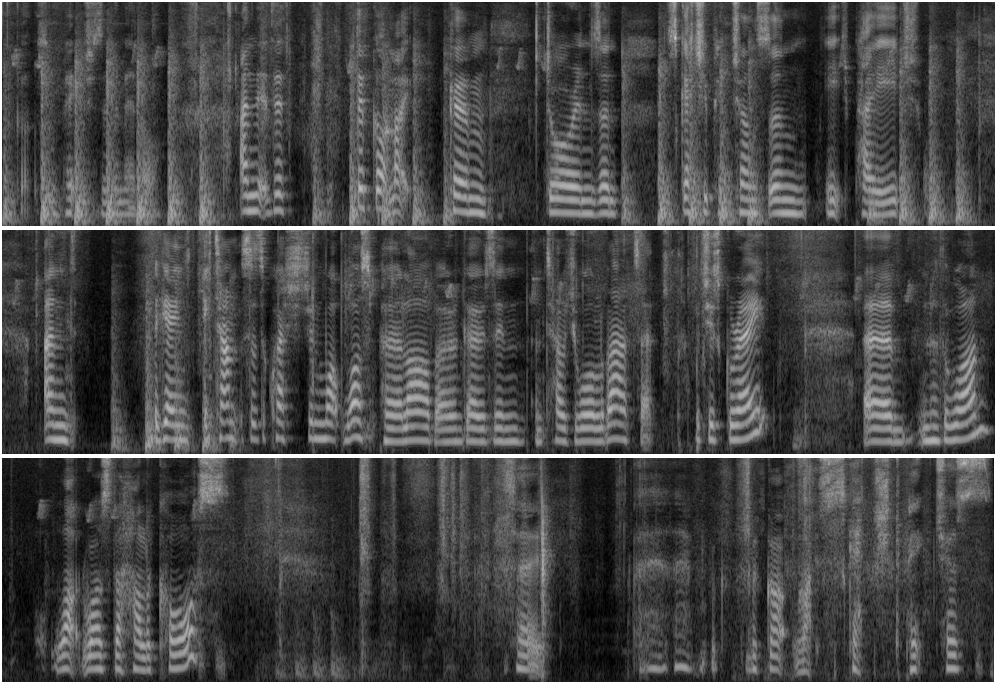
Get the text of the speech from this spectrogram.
Got some pictures in the middle, and they've, they've got like um, drawings and sketchy pictures on each page. And again, it answers a question what was Pearl Harbor and goes in and tells you all about it, which is great. Um, another one, what was the Holocaust? So uh, we've got like sketched pictures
